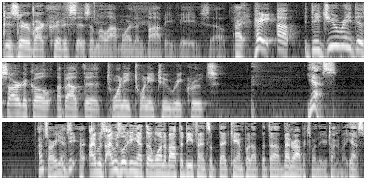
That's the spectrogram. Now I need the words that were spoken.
deserve our criticism a lot more than Bobby V. So All right. hey, uh, did you read this article about the 2022 recruits? Yes. I'm sorry. Yes, Did- I, I was. I was looking at the one about the defense that Cam put up, but the Ben Roberts one that you're talking about. Yes.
